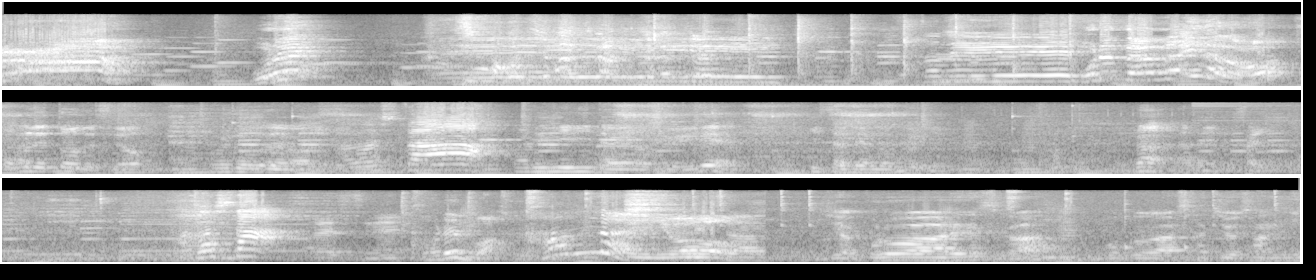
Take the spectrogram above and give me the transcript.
わあ俺？ちょちょちょちょちょだね俺7位なのおめでとうですよ。おめでとうございます。ーありました。マルゲリータが6位で喫茶店のプリンが7位で最後ありましたあれです。ねこれわかんないよじゃあこれはあれです。か僕が幸代さんに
